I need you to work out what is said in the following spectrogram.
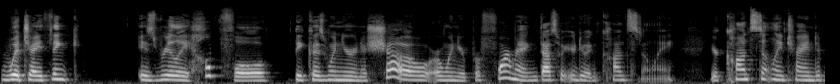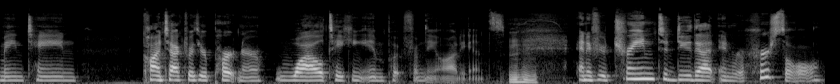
Which I think is really helpful because when you're in a show or when you're performing, that's what you're doing constantly. You're constantly trying to maintain contact with your partner while taking input from the audience. Mm-hmm. And if you're trained to do that in rehearsal,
